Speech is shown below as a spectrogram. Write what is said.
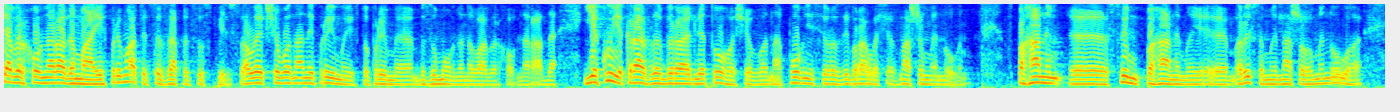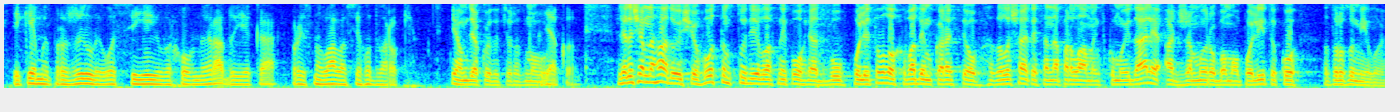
е, Верховна Рада має їх приймати, це запит суспільства. Але якщо вона не прийме їх, то прийме безумовно нова Верховна Рада, яку якраз забирає для того, щоб вона повністю розібралася з нашим минулим, з поганим, е, з цим поганими е, рисами нашого минулого, яке ми прожили ось цією Верховною Радою, яка проіснувала всього два роки. Я вам дякую за цю розмову. Дякую. Глядачам нагадую, що гостем студії власний погляд був політолог Вадим Карасьов. Залишайтеся на парламентському і далі, адже ми робимо політику зрозумілою.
